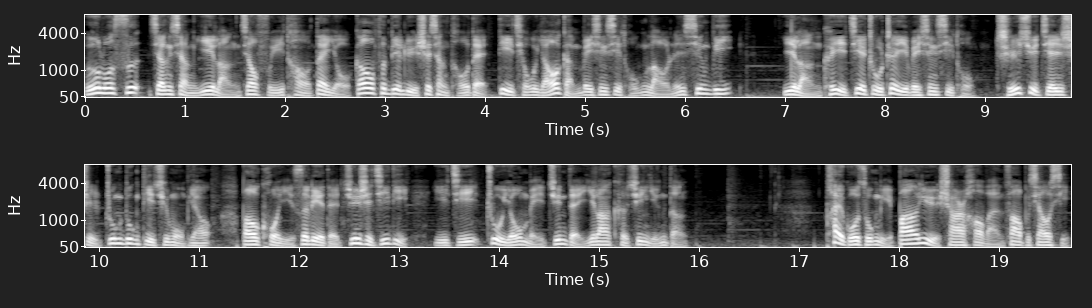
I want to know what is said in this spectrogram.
俄罗斯将向伊朗交付一套带有高分辨率摄像头的地球遥感卫星系统“老人星 V”。伊朗可以借助这一卫星系统持续监视中东地区目标，包括以色列的军事基地以及驻有美军的伊拉克军营等。泰国总理巴育十二号晚发布消息，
